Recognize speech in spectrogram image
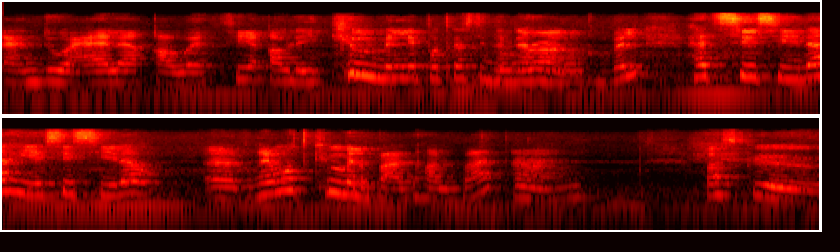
عنده علاقة وثيقة ولا يكمل les podcasts اللي درناهم من قبل. هاد السلسلة هي سلسلة vraiment تكمل بعضها البعض. آه. parce que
